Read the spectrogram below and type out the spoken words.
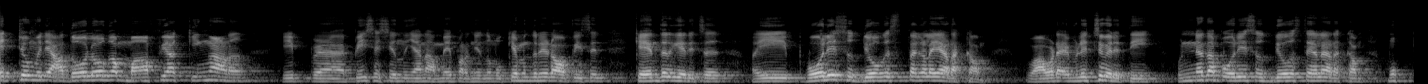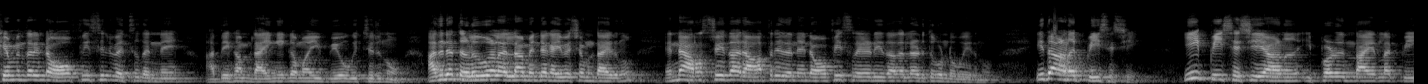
ഏറ്റവും വലിയ അധോലോക മാഫിയ കിങ് ആണ് ഈ പ- ശശി എന്ന് ഞാൻ അന്നേ പറഞ്ഞിരുന്നു. മുഖ്യമന്ത്രിയുടെ ഓഫീസിൽ കേന്ദ്രീകരിച്ച് ഈ പോലീസ് ഉദ്യോഗസ്ഥകളെ അടക്കം അവിടെ വിളിച്ചു വരുത്തി ഉന്നത പോലീസ് ഉദ്യോഗസ്ഥകളെ അടക്കം മുഖ്യമന്ത്രിന്റെ ഓഫീസിൽ വെച്ച് തന്നെ അദ്ദേഹം ലൈംഗികമായി ഉപയോഗിച്ചിരുന്നു. അതിന്റെ തെളിവുകളെല്ലാം എന്റെ കൈവശം ഉണ്ടായിരുന്നു. എന്നെ അറസ്റ്റ് ചെയ്ത രാത്രി തന്നെ എന്റെ ഓഫീസ് റെയ്ഡ് ചെയ്ത് അതെല്ലാം എടുത്തു കൊണ്ടുപോയിരുന്നു ഇതാണ് പി ശശി. ഈ പി ശശിയാണ് ഇപ്പോഴുണ്ടായിട്ടുള്ള പി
